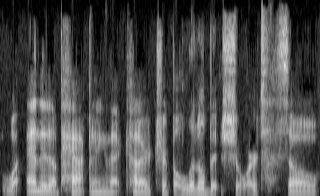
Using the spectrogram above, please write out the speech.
what ended up happening that cut our trip a little bit short. So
